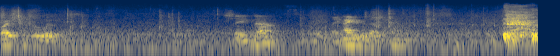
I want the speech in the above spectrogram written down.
questions or witness? Seeing none. Thank you, Mr.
